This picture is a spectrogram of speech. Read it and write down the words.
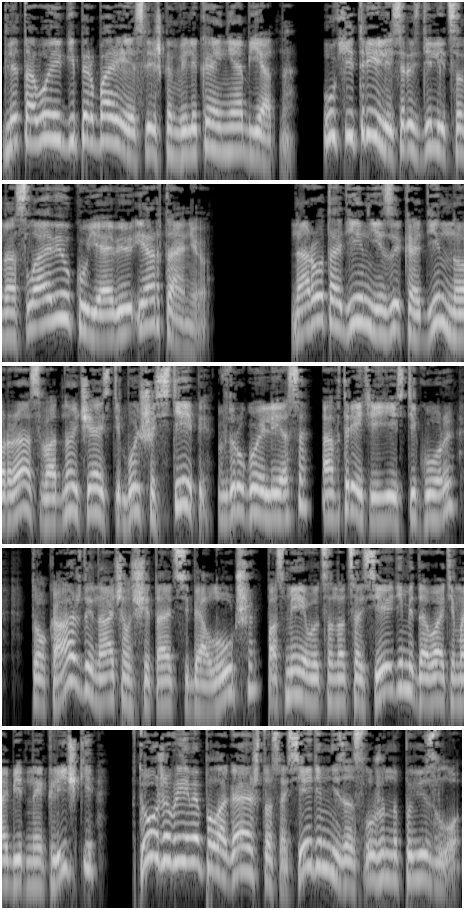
для того и гиперборея слишком велика и необъятна. Ухитрились разделиться на Славию, Куявию и Артанию. Народ один, язык один, но раз в одной части больше степи, в другой леса, а в третьей есть и горы, то каждый начал считать себя лучше, посмеиваться над соседями, давать им обидные клички, в то же время полагая, что соседям незаслуженно повезло.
